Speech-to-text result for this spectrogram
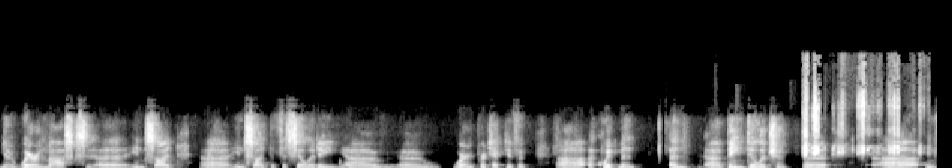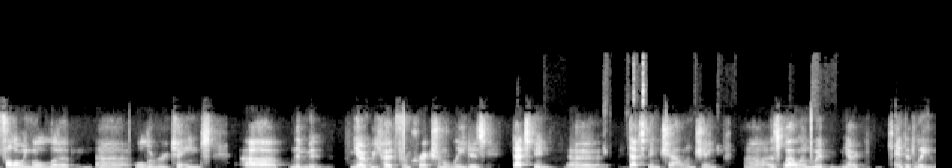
you know wearing masks uh, inside inside the facility, wearing protective equipment, and being diligent in following all the all the routines. you know, we heard from correctional leaders that's been that's been challenging. uh, as well. And we, you know, candidly,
